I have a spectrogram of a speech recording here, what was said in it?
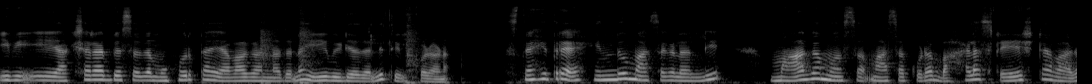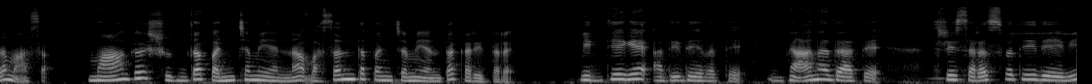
ಈ ವಿ, ಈ ಅಕ್ಷರಾಭ್ಯಾಸದ ಮುಹೂರ್ತ ಯಾವಾಗ ಅನ್ನೋದನ್ನು ಈ ವಿಡಿಯೋದಲ್ಲಿ ತಿಳ್ಕೊಳ್ಳೋಣ. ಸ್ನೇಹಿತರೆ, ಹಿಂದೂ ಮಾಸಗಳಲ್ಲಿ ಮಾಘ ಮಾಸ ಮಾಸ ಕೂಡ ಬಹಳ ಶ್ರೇಷ್ಠವಾದ ಮಾಸ. ಮಾಘ ಶುದ್ಧ ಪಂಚಮಿಯನ್ನು ವಸಂತ ಪಂಚಮಿ ಅಂತ ಕರೀತಾರೆ. ವಿದ್ಯೆಗೆ ಅಧಿದೇವತೆ, ಜ್ಞಾನದಾತೆ ಶ್ರೀ ಸರಸ್ವತಿ ದೇವಿ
